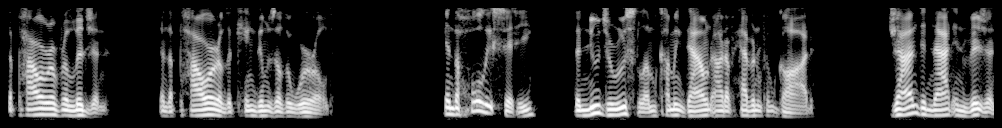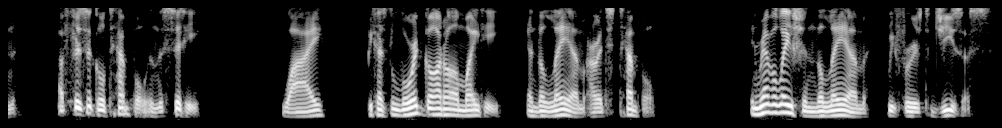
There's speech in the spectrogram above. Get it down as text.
the power of religion, and the power of the kingdoms of the world. In the holy city, the New Jerusalem coming down out of heaven from God, John did not envision a physical temple in the city. Why? Because the Lord God Almighty and the Lamb are its temple. In Revelation, the Lamb refers to Jesus.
